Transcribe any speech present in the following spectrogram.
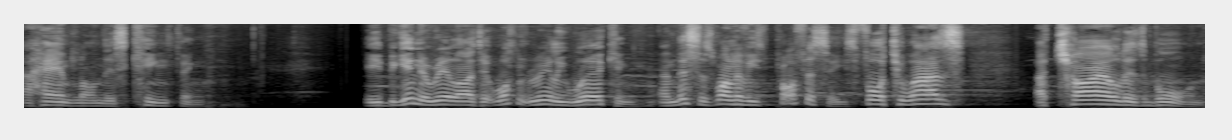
a handle on this king thing. He began to realize it wasn't really working. And this is one of his prophecies For to us a child is born,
